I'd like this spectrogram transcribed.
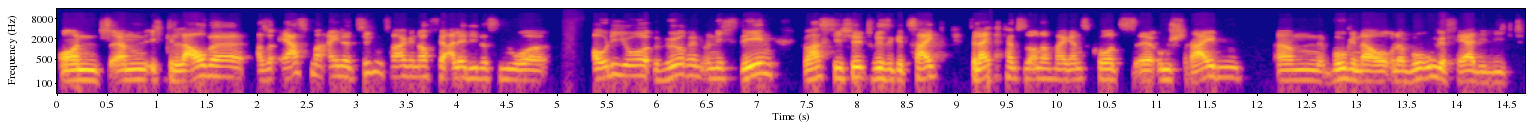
Und ähm, ich glaube, also erstmal eine Zwischenfrage noch für alle, die das nur Audio hören und nicht sehen. Du hast die Schilddrüse gezeigt. Vielleicht kannst du auch noch mal ganz kurz äh, umschreiben, ähm, wo genau oder wo ungefähr die liegt.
